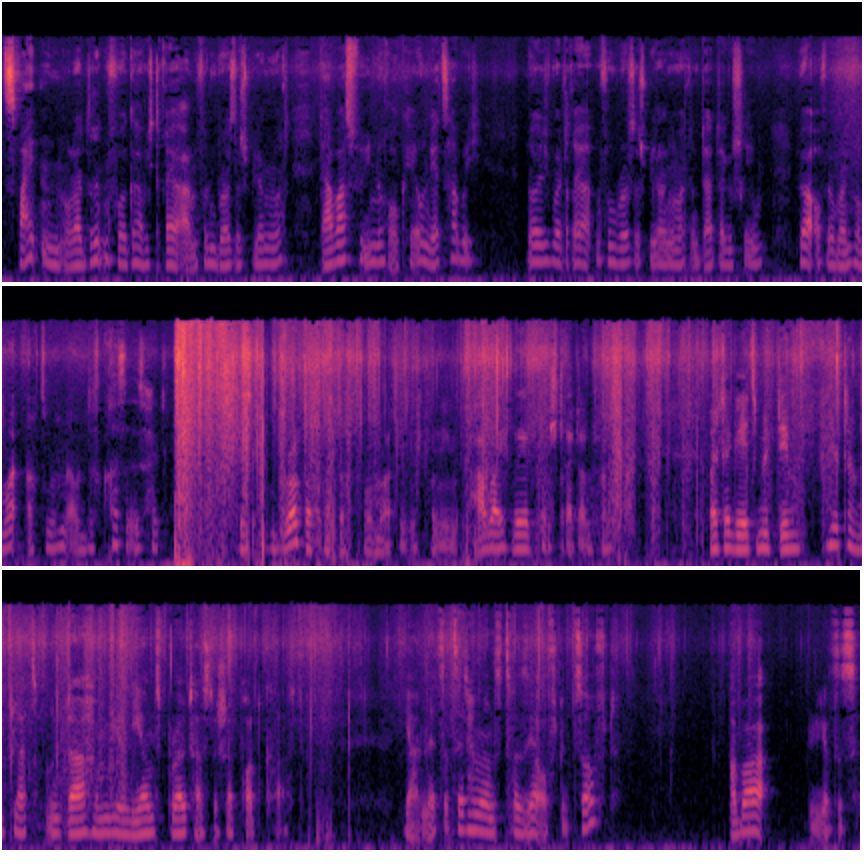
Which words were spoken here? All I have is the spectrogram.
zweiten oder dritten Folge habe ich drei Arten von Browser-Spielern gemacht. Da war es für ihn noch okay. Und jetzt habe ich neulich mal drei Arten von Browser-Spielern gemacht. Und da hat er geschrieben, hör auf, mir mein Format nachzumachen. Aber das Krasse ist halt, das Brawl das Format nicht von ihm. Aber ich will jetzt keinen Streit anfangen. Weiter geht's mit dem vierten Platz. Und da haben wir Leons Brawl-tastischer Podcast. Ja, in letzter Zeit haben wir uns zwar sehr oft gezofft. Aber jetzt ist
